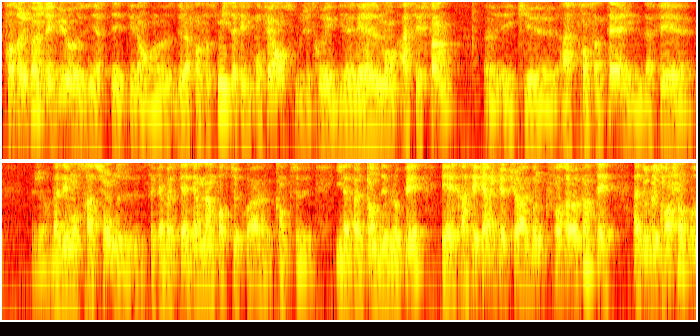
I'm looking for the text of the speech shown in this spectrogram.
François Ruffin, je l'ai vu aux universités dans, euh, de la France Insoumise, il a fait une conférence où j'ai trouvé qu'il avait des raisonnements assez fins et qu'à France Inter, il nous a fait genre, la démonstration de sa capacité à dire n'importe quoi quand il n'a pas le temps de développer et être assez caricatural. Donc François Ruffin, c'est à double tranchant pour,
